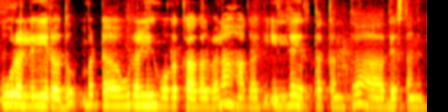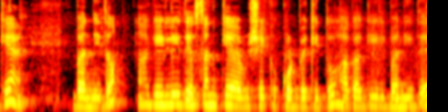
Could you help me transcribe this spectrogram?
ಊರಲ್ಲಿ ಇರೋದು ಬಟ್ ಊರಲ್ಲಿ ಹೋಗೋಕ್ಕಾಗಲ್ವಲ್ಲ? ಹಾಗಾಗಿ ಇಲ್ಲೇ ಇರತಕ್ಕಂಥ ದೇವಸ್ಥಾನಕ್ಕೆ ಬಂದಿದ್ದು. ಹಾಗೆ ಇಲ್ಲಿ ದೇವಸ್ಥಾನಕ್ಕೆ ಅಭಿಷೇಕ ಕೊಡಬೇಕಿತ್ತು. ಹಾಗಾಗಿ ಇಲ್ಲಿ ಬಂದಿದ್ದೆ.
